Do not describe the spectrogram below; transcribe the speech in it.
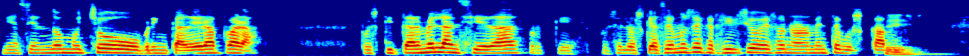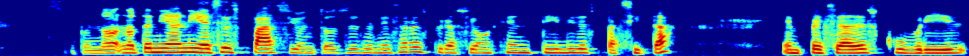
ni haciendo mucho brincadera para, pues quitarme la ansiedad, porque pues en los que hacemos ejercicio eso normalmente buscamos. Pues no, no tenía ni ese espacio, entonces en esa respiración gentil y despacita empecé a descubrir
